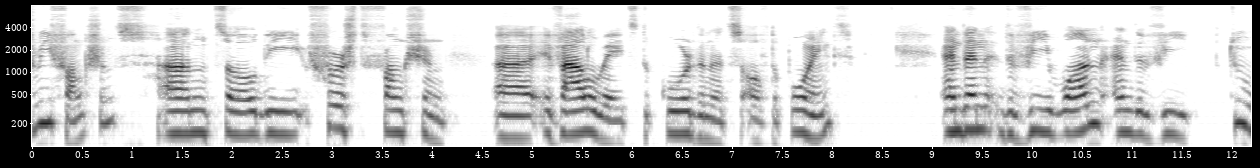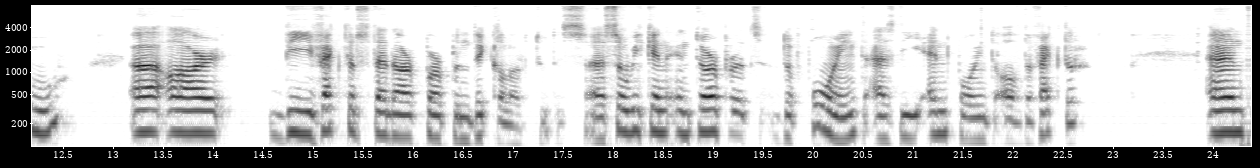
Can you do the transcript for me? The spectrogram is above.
three functions. Um, so the first function uh, evaluates the coordinates of the point and then the v1 and the v2 uh, are the vectors that are perpendicular to this. Uh, so we can interpret the point as the endpoint of the vector. And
